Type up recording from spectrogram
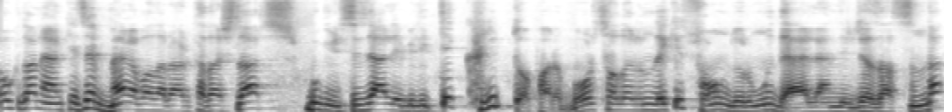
Oku'dan herkese merhabalar arkadaşlar. Bugün sizlerle birlikte kripto para borsalarındaki son durumu değerlendireceğiz aslında.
